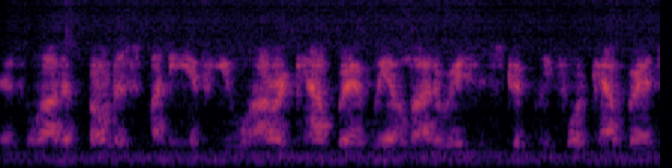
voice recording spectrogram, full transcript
there's a lot of bonus money if you are a Calbred. We have a lot of races strictly for Calbreds,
